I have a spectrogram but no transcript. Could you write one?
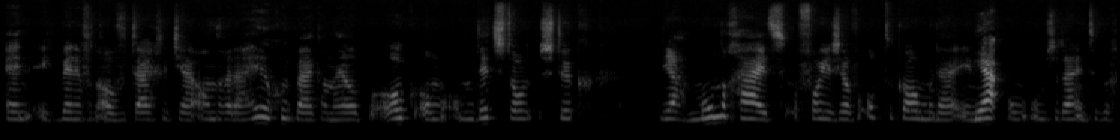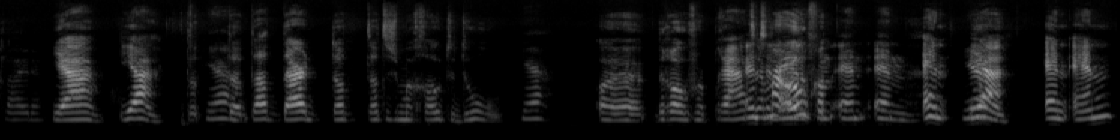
en ik ben ervan overtuigd dat jij anderen daar heel goed bij kan helpen. Ook om, om dit sto- stuk ja, mondigheid voor jezelf op te komen daarin. Ja. Om, om ze daarin te begeleiden. Ja, ja, dat, Ja. Dat, dat, daar, dat, dat is mijn grote doel. Ja. Eh, erover praten. En maar ook van en, en. En Ja. ja. en en.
